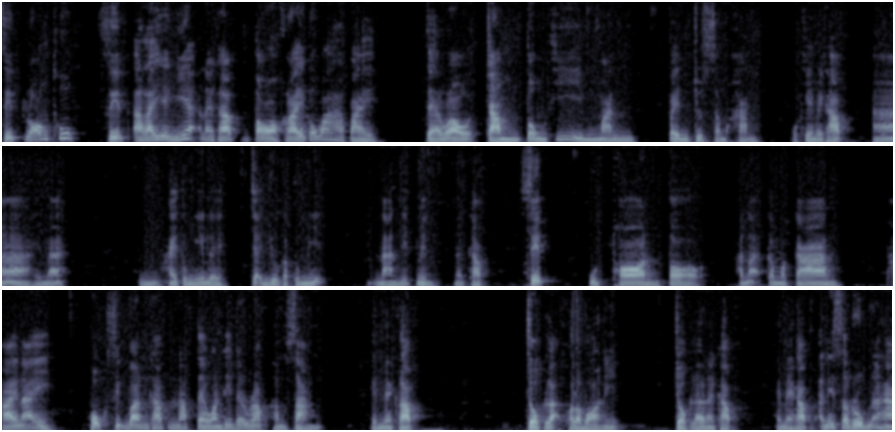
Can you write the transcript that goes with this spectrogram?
สิทธิ์ร้องทุกข์ สิทธิ์อะไรอย่างเงี้ยนะครับ ต่อใครก็ว่าไป แต่เราจำตรงที่มันเป็นจุดสำคัญ โอเคไหมครับอ่าเห็นไหมผมให้ตรงนี้เลยจะอยู่กับตรงนี้นานนิดหนึ่งนะครับสิทธิ์อุทธรณ์ต่อคณะกรรมการ ภายใน 60 วันครับ นับแต่วันที่ได้รับคำสั่งเห็นไหมครับ จบละพรบนี้ จบแล้วนะครับเห็นไหมครับ อันนี้สรุปเนื้อหา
